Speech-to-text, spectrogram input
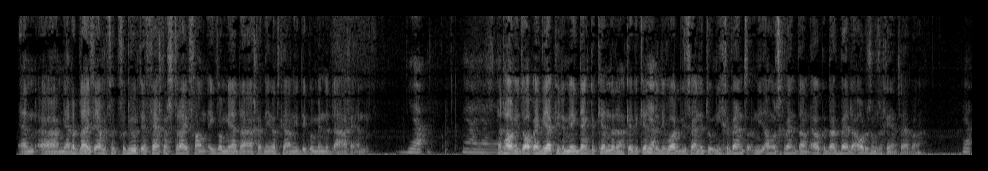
En ehm, ja, dat blijft eigenlijk voortdurend in vecht en strijd van ik wil meer dagen, nee dat kan niet, ik wil minder dagen. En Ja. Ja, ja, ja. dat houdt niet op. En wie heb je ermee? Ik denk de kinderen. Kijk, de kinderen die, worden, die zijn natuurlijk niet, gewend, niet anders gewend dan elke dag bij de ouders om zich heen te hebben. Ja.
